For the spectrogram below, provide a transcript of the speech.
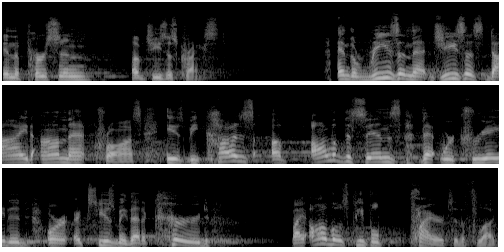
in the person of Jesus Christ. And the reason that Jesus died on that cross is because of all of the sins that were created, or excuse me, that occurred by all those people prior to the flood.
